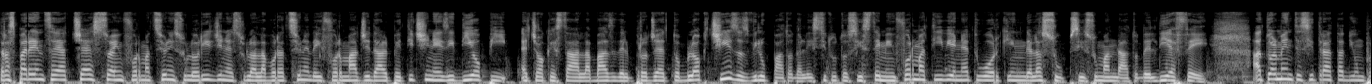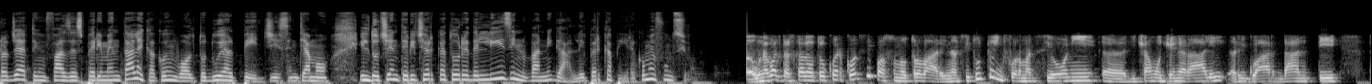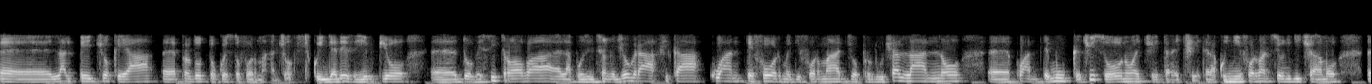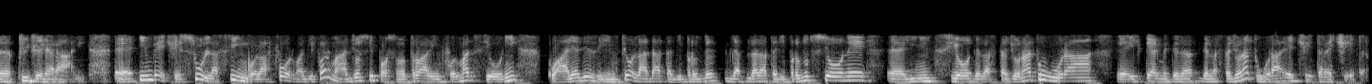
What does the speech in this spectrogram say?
Trasparenza e accesso a informazioni sull'origine e sulla lavorazione dei formaggi d'Alpe ticinesi DOP è ciò che sta alla base del progetto Block Cheese sviluppato dall'Istituto Sistemi Informativi e Networking della SUPSI su mandato del DFE. Attualmente si tratta di un progetto in fase sperimentale che ha coinvolto due alpeggi. Sentiamo il docente ricercatore dell'ISIN, Vanni Galli, per capire come funziona. Una volta scattato il QR si possono trovare innanzitutto informazioni eh, diciamo generali riguardanti eh, l'alpeggio che ha eh, prodotto questo formaggio, quindi ad esempio eh, dove si trova, la posizione geografica, quante forme di formaggio produce all'anno, eh, quante mucche ci sono, eccetera, eccetera, quindi informazioni diciamo eh, più generali. invece sulla singola forma di formaggio si possono trovare informazioni quali ad esempio la data di, produ- la data di produzione, l'inizio della stagionatura, eh, il termine della, della stagionatura, eccetera, eccetera.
